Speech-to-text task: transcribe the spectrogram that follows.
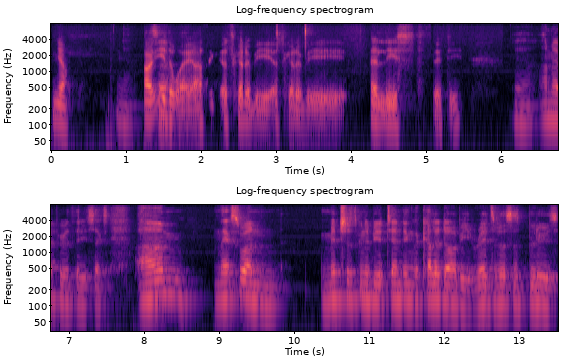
Yeah. Yeah. Uh, So, either way, I think it's gonna be it's gonna be at least thirty. Yeah, I'm happy with 36. Um, next one, Mitch is going to be attending the Colour Derby, Reds versus Blues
